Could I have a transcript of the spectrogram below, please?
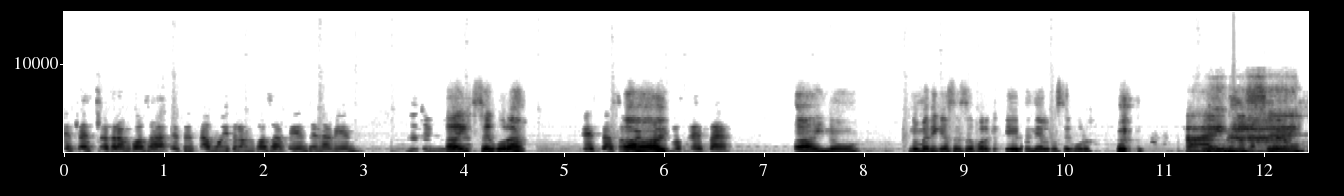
Esta está tramposa. Esta está muy tramposa. Piénsenla bien. No tengo idea. Ay, ¿segura? Está súper esta. Ay, no. No me digas eso porque yo tenía algo seguro. ay, no sé.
